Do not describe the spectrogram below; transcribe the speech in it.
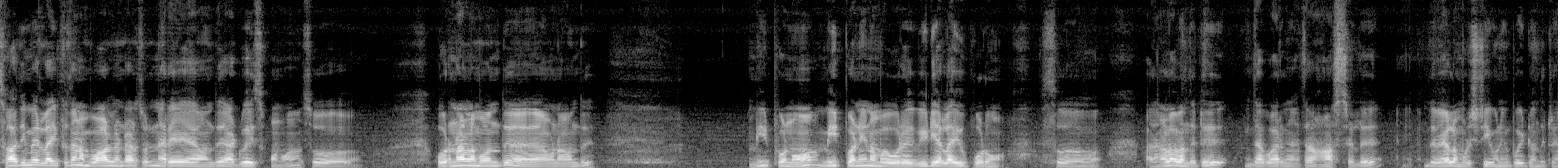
ஸோ அதேமாரி லைஃப் தான் நம்ம வாழலண்டான்னு சொல்லி நிறைய வந்து அட்வைஸ் பண்ணுவான் ஸோ ஒரு நாள் நம்ம வந்து அவனை வந்து மீட் பண்ணுவோம். மீட் பண்ணி நம்ம ஒரு வீடியோ லைவ் போடுவோம். ஸோ அதனால் வந்துட்டு இந்த பாருங்க தான் ஹாஸ்டலு இந்த வேலை முடிச்சுட்டு ஈவினிங் போயிட்டு வந்துட்டு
